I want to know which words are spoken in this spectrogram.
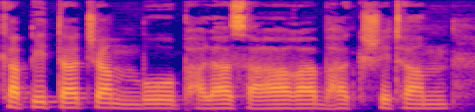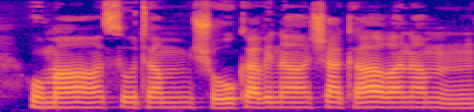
Kapitachambu Palasara Bhakshitam Umasutam Shokavinashakaranam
